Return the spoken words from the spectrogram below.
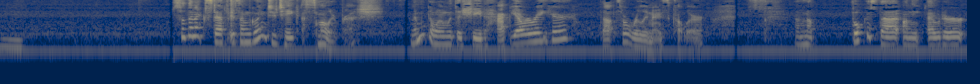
Hmm. So the next step is I'm going to take a smaller brush. Let me go in with the shade Happy Hour right here. That's a really nice color. I'm to focus that on the outer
